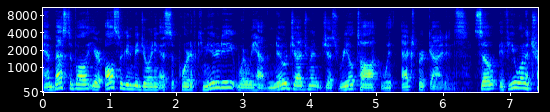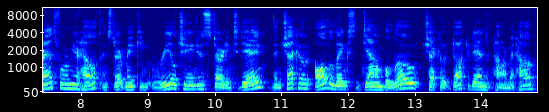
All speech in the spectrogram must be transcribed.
And best of all, you're also going to be joining a supportive community where we have no judgment, just real talk with expert guidance. So if you want to transform your health and start making real changes starting today, then check out all the links down below. Check out Dr. Dan's Empowerment Hub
